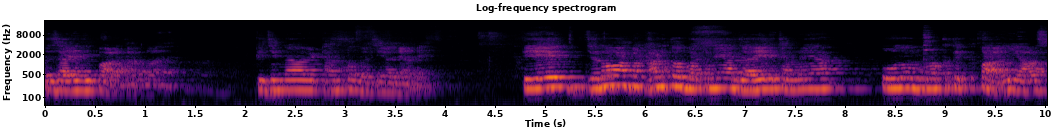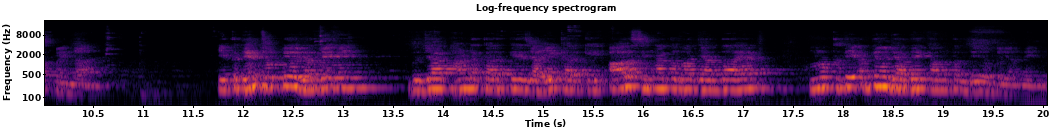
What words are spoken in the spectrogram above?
ਰਜ਼ਾਈ ਦੀ ਭਾਲ ਕਰਦਾ ਹੈ ਕਿ ਜਿੰਨਾ ਵੀ ਠੰਡ ਤੋਂ ਬਚਿਆ ਜਾਵੇ। ਤੇ ਜਦੋਂ ਆਪਾਂ ਠੰਡ ਤੋਂ ਬਚਨੇ ਆ ਜਾਏ ਵਿੱਚ ਆਉਂਦੇ ਆ, ਉਦੋਂ ਮਨੁੱਖ ਤੇ ਭਾਰੀ ਆਲਸ ਪੈਂਦਾ ਹੈ। ਇੱਕ ਦਿਨ ਛੁੱਟੇ ਹੋ ਜਾਂਦੇ ਨੇ ਦੂਜਾ ਠੰਡ ਕਰਕੇ ਰਜਾਈ ਕਰਕੇ ਆਲਸ ਇੰਨਾ ਕੁ ਵੱਧ ਜਾਂਦਾ ਹੈ, ਮਨੁੱਖ ਦੇ ਅੱਧਿਓਂ ਜ਼ਿਆਦਾ ਕੰਮ ਧੰਦੇ ਰੁਕ ਜਾਂਦੇ ਨੇ।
